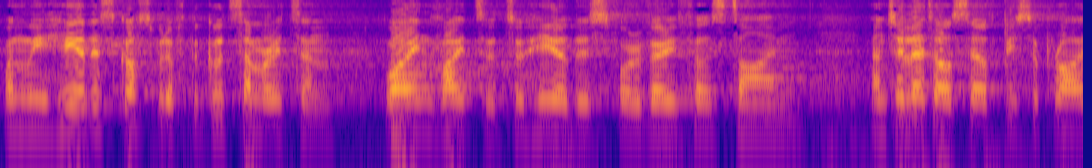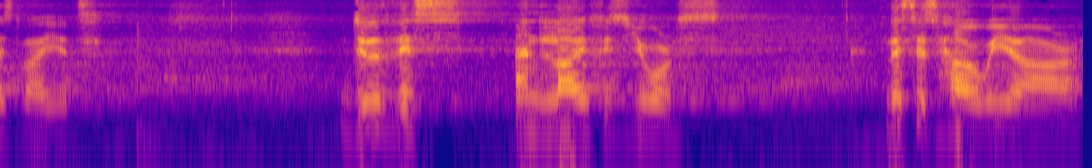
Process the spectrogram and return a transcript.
when we hear this gospel of the Good Samaritan, we are invited to hear this for the very first time and to let ourselves be surprised by it. Do this, and life is yours. This is how we are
